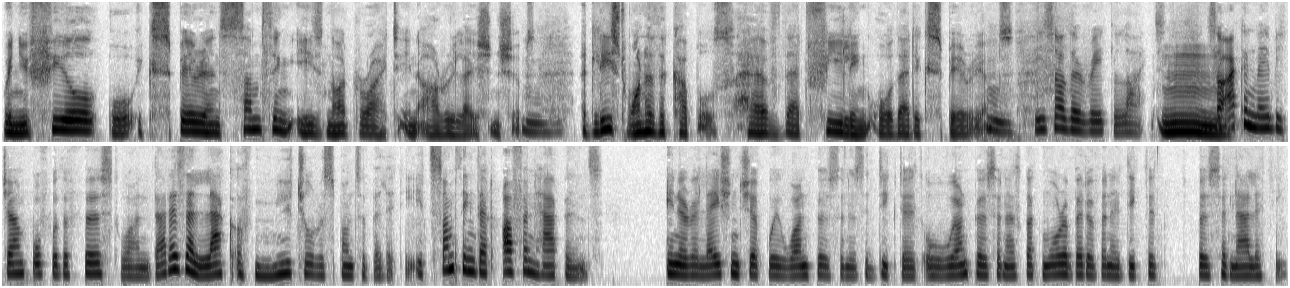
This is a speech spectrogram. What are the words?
when you feel or experience something is not right in our relationships, mm. at least one of the couples have that feeling or that experience. Mm. These are the red lights. Mm. So I can maybe jump off with the first one. That is a lack of mutual responsibility. It's something that often happens in a relationship where one person is addicted or one person has got more a bit of an addicted personality.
